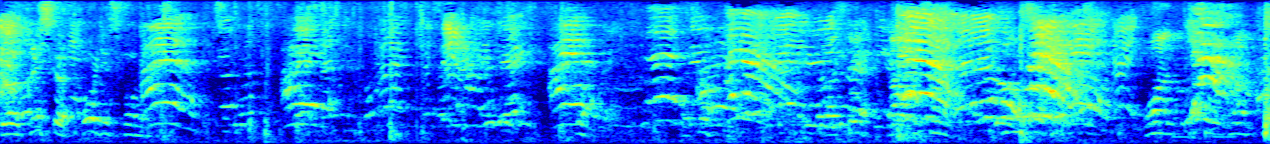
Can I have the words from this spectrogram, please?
Yo, Krista, hold uh, this for me. One, two, one, two.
